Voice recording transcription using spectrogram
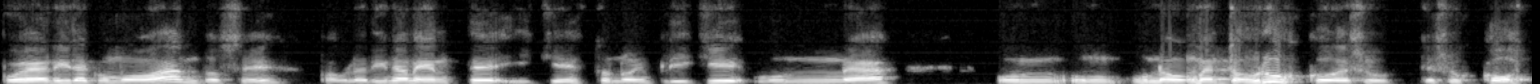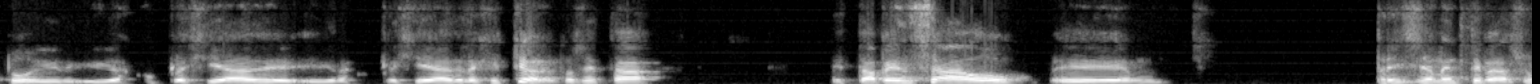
puedan ir acomodándose paulatinamente y que esto no implique una, un, un, aumento brusco de, su, de sus costos y, las complejidades, y las complejidades de la gestión. Entonces está, está pensado eh, precisamente para su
